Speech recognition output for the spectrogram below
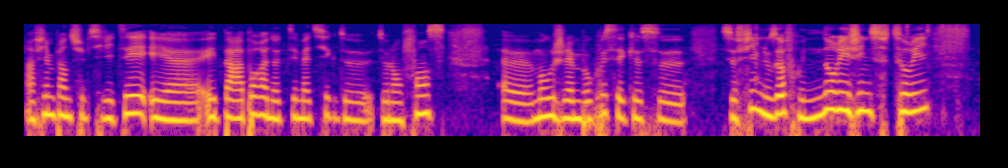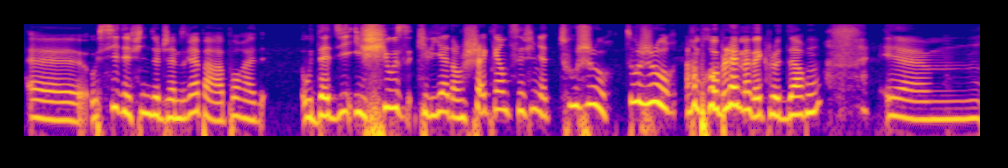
un, film plein de subtilité. Et, euh, par rapport à notre thématique de, l'enfance, euh, moi où je l'aime beaucoup, c'est que ce, film nous offre une origin story euh, aussi des films de James Gray par rapport à, aux daddy issues qu'il y a dans chacun de ces films. Il y a toujours, toujours un problème avec le daron. Et, euh,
